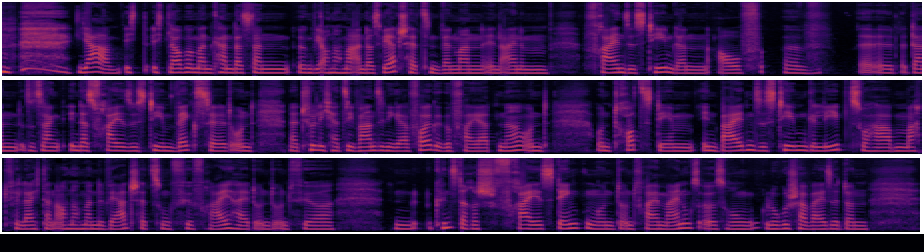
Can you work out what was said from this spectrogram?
ja, ich, ich glaube, man kann das dann irgendwie auch nochmal anders wertschätzen, wenn man in einem freien System dann auf äh, äh, dann sozusagen in das freie System wechselt. Und natürlich hat sie wahnsinnige Erfolge gefeiert, ne? Und, und trotzdem in beiden Systemen gelebt zu haben, macht vielleicht dann auch nochmal eine Wertschätzung für Freiheit und, und für künstlerisch freies Denken und, und freie Meinungsäußerung logischerweise dann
